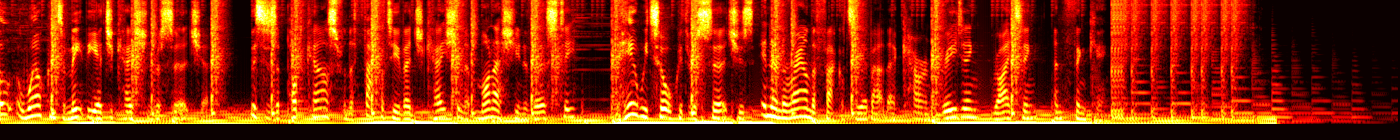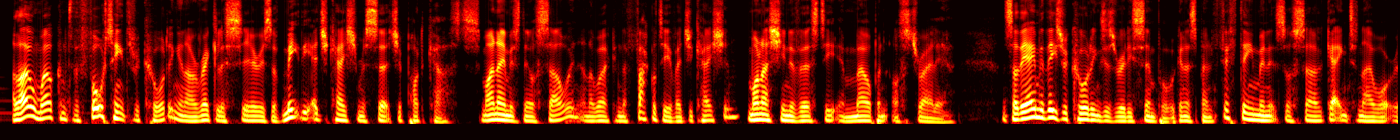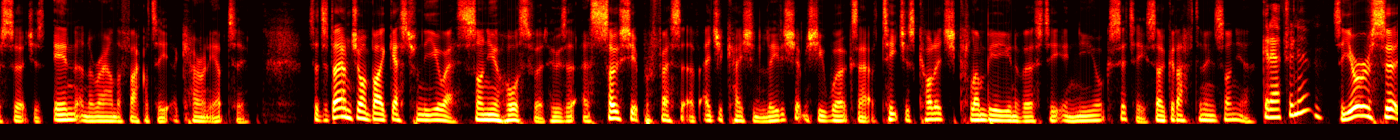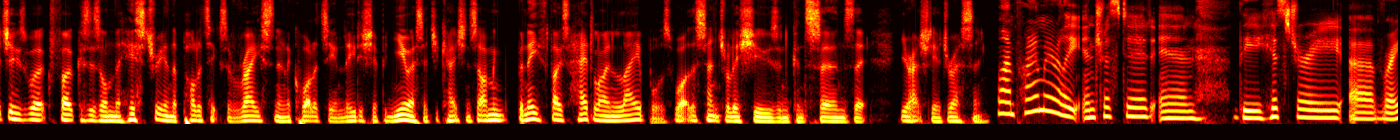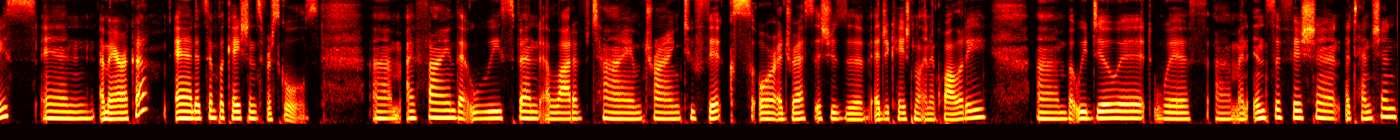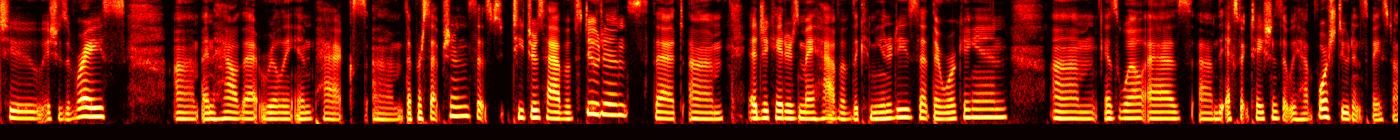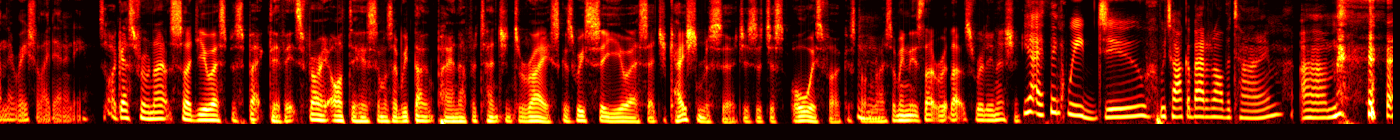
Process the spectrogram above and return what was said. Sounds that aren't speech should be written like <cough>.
Hello, and welcome to Meet the Education Researcher. This is a podcast from the Faculty of Education at Monash University. Here we talk with researchers in and around the faculty about their current reading, writing, and thinking. Hello, and welcome to the 14th recording in our regular series of Meet the Education Researcher podcasts. My name is Neil Selwyn, and I work in the Faculty of Education, Monash University in Melbourne, Australia. And so the aim of these recordings is really simple. We're going to spend 15 minutes or so getting to know what researchers in and around the faculty are currently up to. So today I'm joined by a guest from the US, Sonya Horsford, who's an associate professor of education leadership, and she works out of Teachers College, Columbia University in New York City. So good afternoon, Sonya. Good afternoon. So you're a researcher whose work focuses on the history and the politics of race and inequality and leadership in US education. So I mean, beneath those headline labels, what are the central issues and concerns that you're actually addressing? Well, I'm primarily interested in the history of race in America and its implications for schools. Um, I find that we spend a lot of time trying to fix or address issues of educational inequality, um, but we do it with um, an insufficient attention to issues of race um, and how that really impacts um, the perceptions that st- teachers have of students, that um, educators may have of the communities that they're working in, as well as the expectations that we have for students based on their racial identity. So, I guess from an outside US perspective, it's very odd to hear someone said we don't pay enough attention to race because we see US education researchers are just always focused on mm-hmm. race. I mean, is that that's really an issue? Yeah, I think we do. We talk about it all the time, um,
